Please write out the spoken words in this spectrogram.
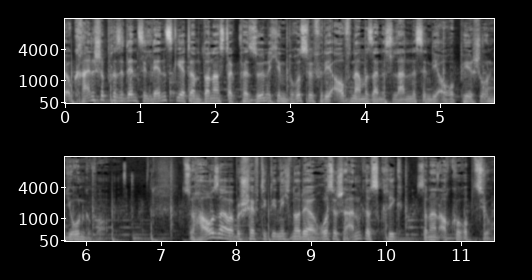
Der ukrainische Präsident Zelensky hat am Donnerstag persönlich in Brüssel für die Aufnahme seines Landes in die Europäische Union geworben. Zu Hause aber beschäftigt ihn nicht nur der russische Angriffskrieg, sondern auch Korruption.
